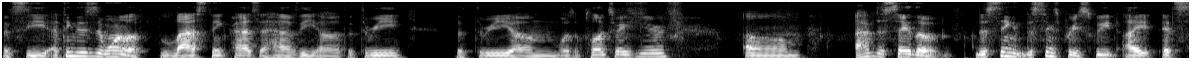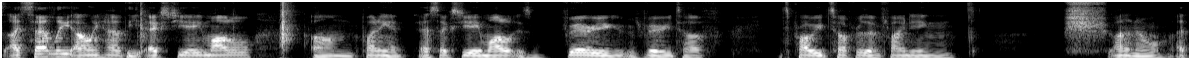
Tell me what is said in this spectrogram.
let's see. I think this is one of the last ThinkPads that have the uh, the three the three um was it plugs right here. Um, I have to say though, this thing this thing's pretty sweet. I it's I sadly I only have the XGA model. Um, finding an SXGA model is very very tough. It's probably tougher than finding I don't know. I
